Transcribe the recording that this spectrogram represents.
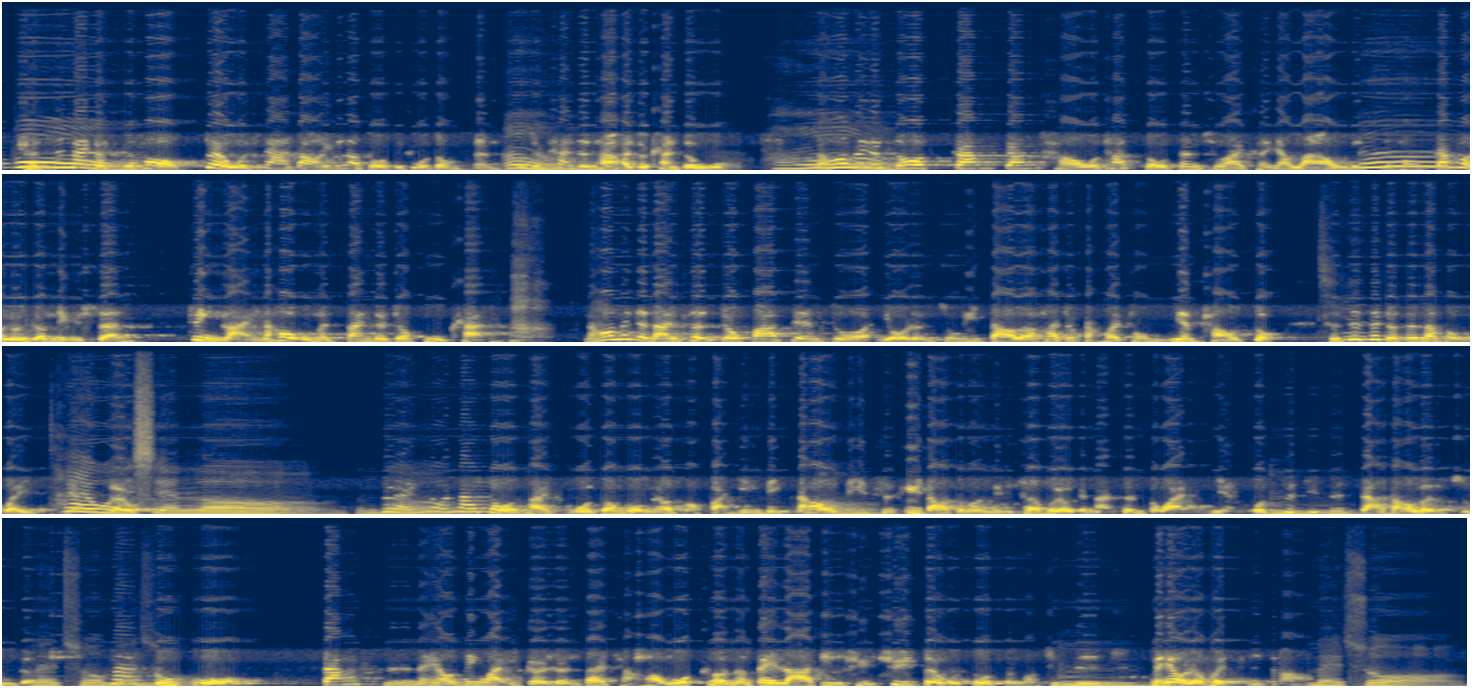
可是那个时候，对我吓到，因为那时候我是国中生，嗯、我就看着他，他就看着我。哦、然后那个时候刚刚好，他手伸出来可能要拉我的时候，嗯、刚好有一个女生进来，然后我们三个就互看。然后那个男生就发现说有人注意到了，他就赶快从里面跑走。可是这个真的很危险，太危险了。对，因为那时候我才国中，我没有什么反应力。然后我第一次遇到什么女厕会有个男生走在里面，我自己是吓到愣住的。没错，那如果当时没有另外一个人在场的话，我可能被拉进去去对我做什么，其实没有人会知道。没错。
